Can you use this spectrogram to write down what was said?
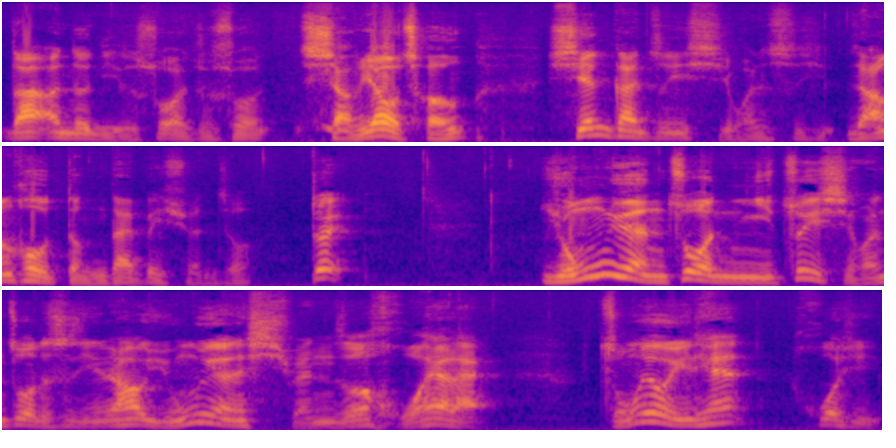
那按照你的说法，就是说想要成，先干自己喜欢的事情，然后等待被选择。对，永远做你最喜欢做的事情，然后永远选择活下来。总有一天，或许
